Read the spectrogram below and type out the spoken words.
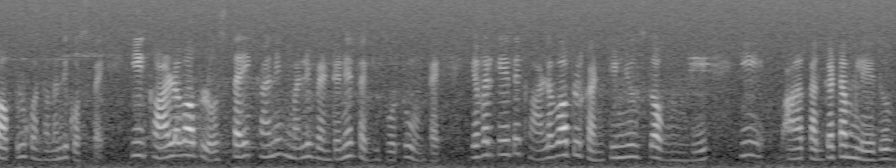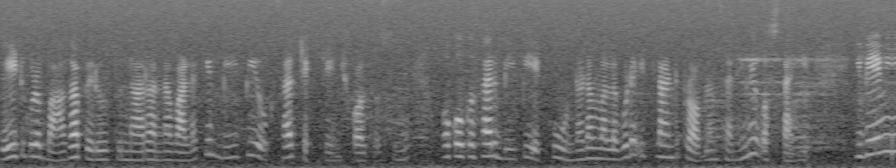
వాపులు కొంతమందికి వస్తాయి. ఈ కాళ్ళ వాపులు వస్తాయి కానీ మళ్ళీ వెంటనే తగ్గిపోతూ ఉంటాయి. ఎవరికైతే కాళ్ళ వాపులు కంటిన్యూస్గా ఉండి ఈ తగ్గటం లేదు వెయిట్ కూడా బాగా పెరుగుతున్నారు అన్న వాళ్ళకి బీపీ ఒకసారి చెక్ చేయించుకోవాల్సి వస్తుంది. ఒక్కొక్కసారి బీపీ ఎక్కువ ఉండడం వల్ల కూడా ఇట్లాంటి ప్రాబ్లమ్స్ అనేవి వస్తాయి. ఇవేమీ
